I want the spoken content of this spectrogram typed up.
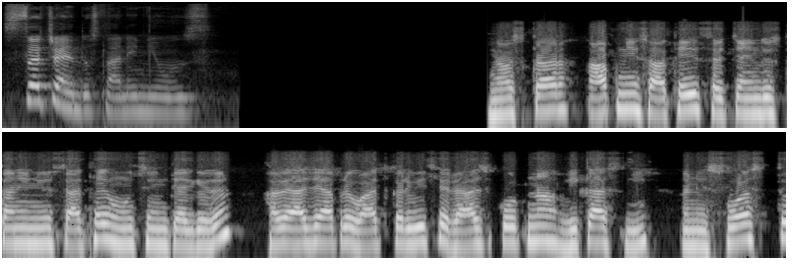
સચ્ચા હિન્દુસ્તાની ન્યૂઝ. નમસ્કાર, આપની સાથે સચ્ચા હિન્દુસ્તાની ન્યૂઝ સાથે હું છું ઇમ્તિયાજ ગઝન હવે આજે આપણે વાત કરવી છે રાજકોટના વિકાસની અને સ્વસ્થ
